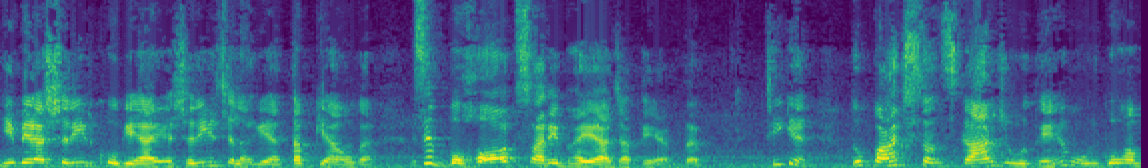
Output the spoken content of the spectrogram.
ये मेरा शरीर खो गया या शरीर चला गया, तब क्या होगा? ऐसे बहुत सारे भय आ जाते हैं अंदर, ठीक है? तो पाँच संस्कार जो होते हैं, उनको हम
